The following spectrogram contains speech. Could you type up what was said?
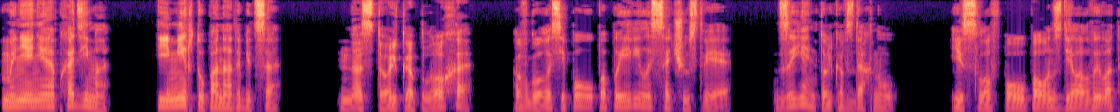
«Мне необходимо. И Мирту понадобится. Настолько плохо? В голосе Поупа появилось сочувствие. Цзиянь только вздохнул. Из слов Поупа он сделал вывод,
